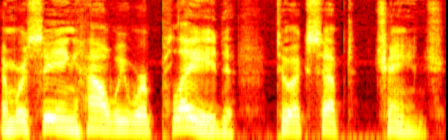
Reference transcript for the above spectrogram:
and we're seeing how we were played to accept change.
